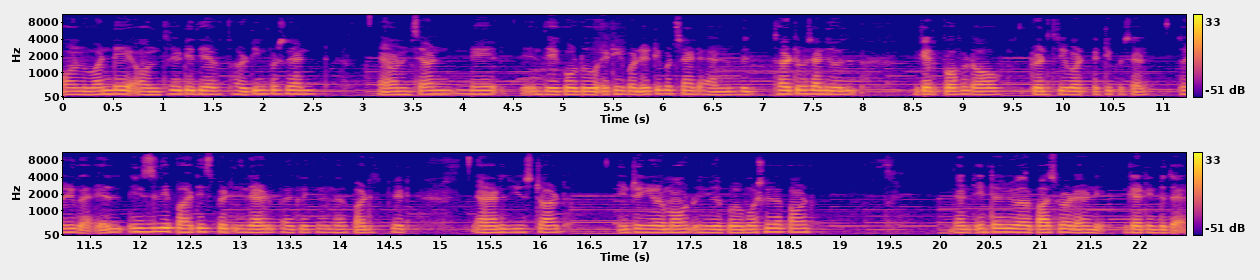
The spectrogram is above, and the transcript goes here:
on one day on three day they have 13% and on seven day they go to 18.80% and with 30% you will get profit of 23.80% so you can easily participate in that by clicking on the participate and you start entering your amount in your promotional account and enter your password and get into that.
